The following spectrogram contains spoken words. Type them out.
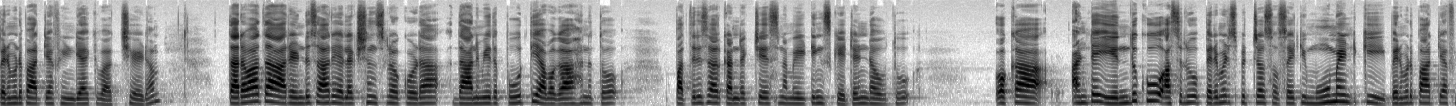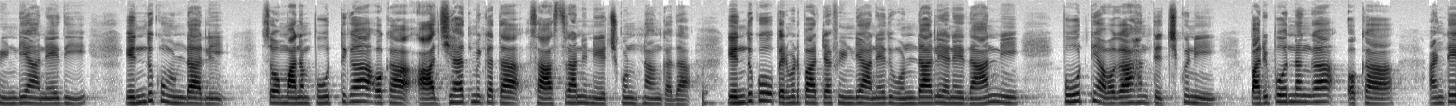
పిరమిడ్ పార్టీ ఆఫ్ ఇండియాకి వర్క్ చేయడం. తర్వాత రెండుసారి ఎలక్షన్స్లో కూడా దాని మీద పూర్తి అవగాహనతో పత్రిసార్ కండక్ట్ చేసిన మీటింగ్స్కి అటెండ్ అవుతూ ఒక అంటే ఎందుకు అసలు పిరమిడ్ స్పిరిచువల్ సొసైటీ మూమెంట్కి పిరమిడ్ పార్టీ ఆఫ్ ఇండియా అనేది ఎందుకు ఉండాలి సో మనం పూర్తిగా ఒక ఆధ్యాత్మికత శాస్త్రాన్ని నేర్చుకుంటున్నాం కదా. ఎందుకు పిరమిడ్ పార్టీ ఆఫ్ ఇండియా అనేది ఉండాలి అనే దాన్ని పూర్తి అవగాహన తెచ్చుకుని పరిపూర్ణంగా ఒక అంటే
